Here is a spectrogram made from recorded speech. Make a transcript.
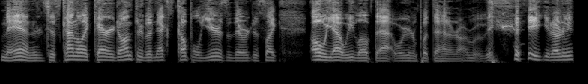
mann it's just kind of like carried on through the next couple of years and they were just like oh yeah we love that. We're gonna put that in our movie. You know what i mean?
